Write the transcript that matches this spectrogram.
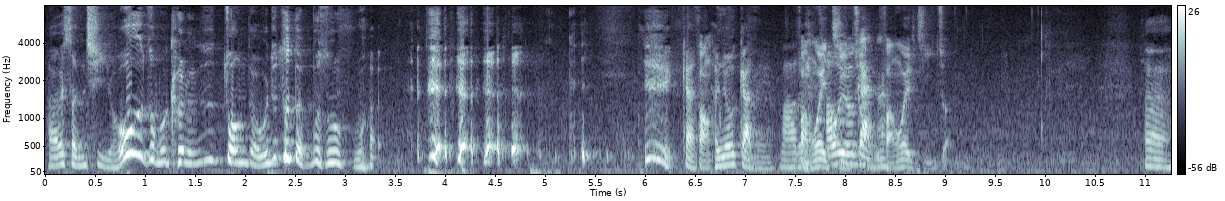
还会生气哦，哦，怎么可能是装的？我就真的很不舒服啊，感很有感哎，妈的，防卫急转，防卫急转，哎，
